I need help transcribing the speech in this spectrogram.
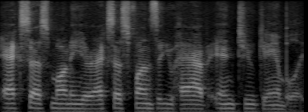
excess money or excess funds that you have into gambling.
